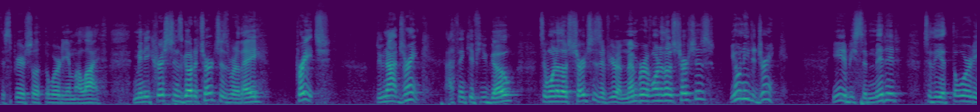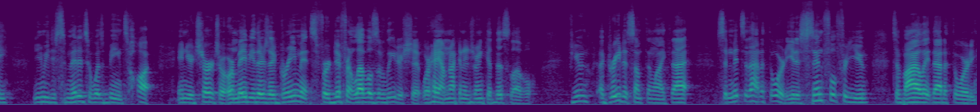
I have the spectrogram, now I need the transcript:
the spiritual authority in my life. Many Christians go to churches where they preach do not drink. I think if you go to one of those churches, if you're a member of one of those churches, you don't need to drink. You need to be submitted to the authority. You need to be submitted to what's being taught in your church. Or, or maybe there's agreements for different levels of leadership where, hey, I'm not going to drink at this level. If you agree to something like that, submit to that authority. It is sinful for you to violate that authority.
